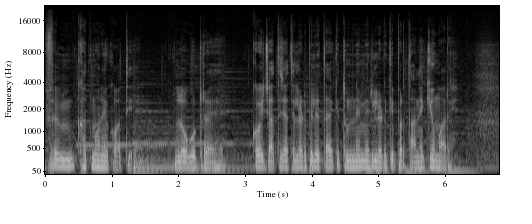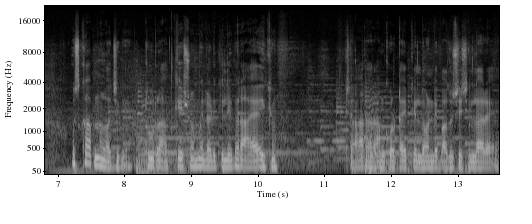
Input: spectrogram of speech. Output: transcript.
फ़िल्म खत्म होने को आती है। लोग उठ रहे हैं। कोई जाते जाते लड़ भी लेता है कि तुमने मेरी लड़की पर ताने क्यों मारे? उसका अपना लॉजिक है। तू रात के शो में लड़की लेकर आया ही क्यों? चार आराम हरामखोर टाइप के लौंडे बाजू से चिल्ला रहे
